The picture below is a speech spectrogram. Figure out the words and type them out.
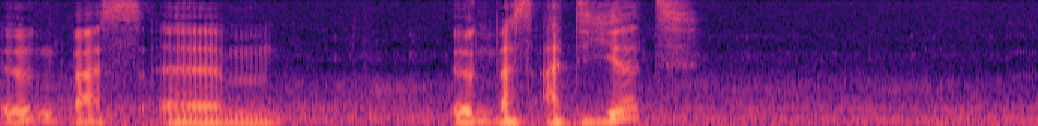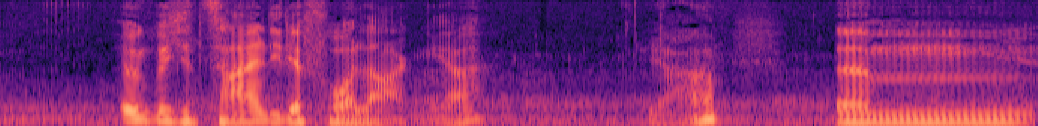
irgendwas, ähm, irgendwas addiert, irgendwelche Zahlen, die dir vorlagen, ja? Ja, Ähm,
